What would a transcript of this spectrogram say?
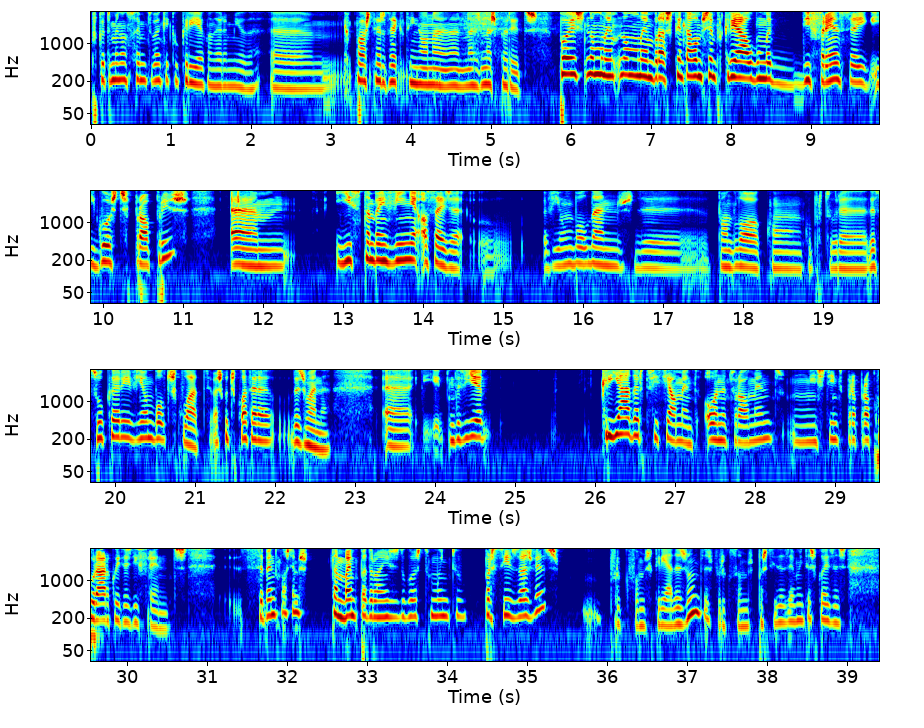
Porque eu também não sei muito bem o que é que eu queria quando era miúda. Um, que pósteres é que tinham na, nas, nas, paredes? Pois, não me, lembro, não me lembro. Acho que tentávamos sempre criar alguma diferença e, e gostos próprios. Um, e isso também vinha, ou seja, havia um bolo de anos de pão de ló com cobertura de açúcar e havia um bolo de chocolate. Eu acho que o chocolate era o da Joana. Uh, e, portanto, havia criado artificialmente ou naturalmente um instinto para procurar coisas diferentes, sabendo que nós temos também padrões de gosto muito parecidos às vezes, porque fomos criadas juntas, porque somos parecidas em muitas coisas.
